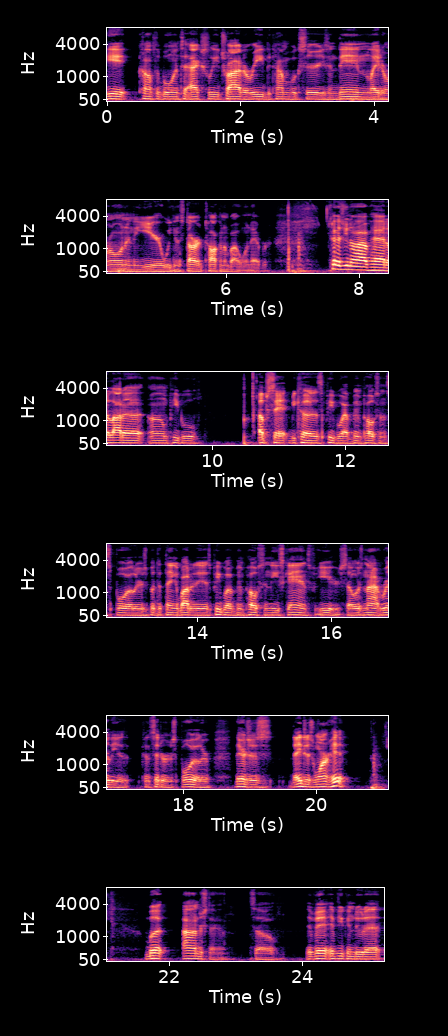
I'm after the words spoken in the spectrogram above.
get comfortable and to actually try to read the comic book series. And then later on in the year we can start talking about whatever because you know i've had a lot of um, people upset because people have been posting spoilers. But the thing about it is people have been posting these scans for years. So it's not really a, considered a spoiler. They're just they just weren't hit. But i understand. So if it, if you can do that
